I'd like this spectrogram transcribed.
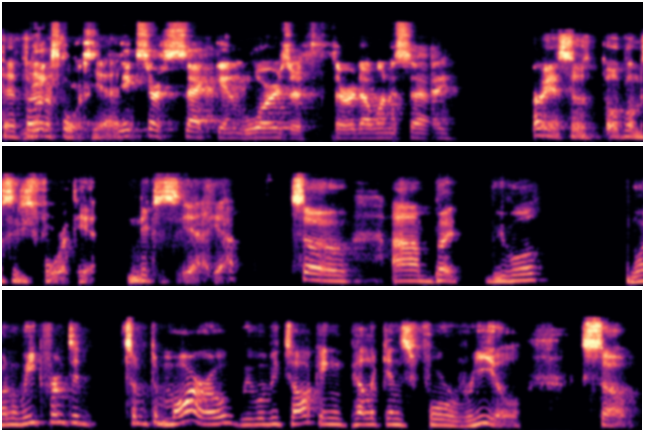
The third Knicks, or fourth, yeah. Knicks are second. Warriors are third. I want to say. Oh yeah, so Oklahoma City's fourth. Yeah, Knicks. Yeah, yeah. So, um, but we will one week from to, to tomorrow we will be talking Pelicans for real. So,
